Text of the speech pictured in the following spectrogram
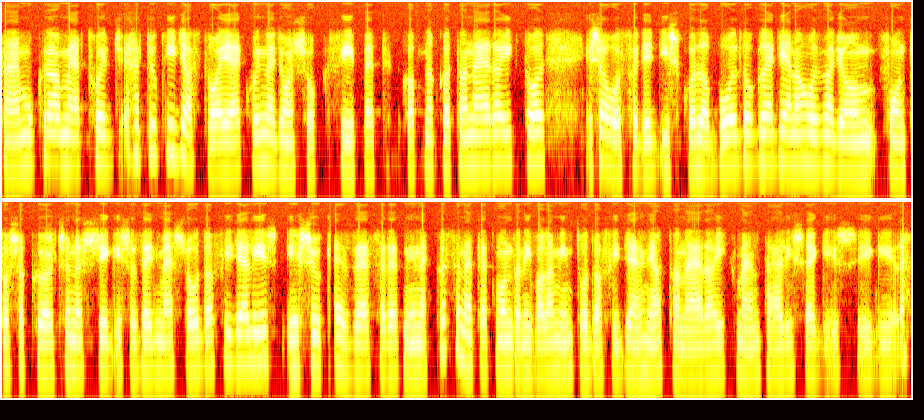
számukra, mert hogy hát ők így azt vallják, hogy nagyon sok szépet kapnak a tanáraiktól, és ahhoz, hogy egy iskola boldog legyen, ahhoz nagyon fontos a kölcsönösség és az egymásra odafigyelés, és ők ezzel szeretnének köszönetet mondani, valamint odafigyelni a tanáraik mentális egészségére.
